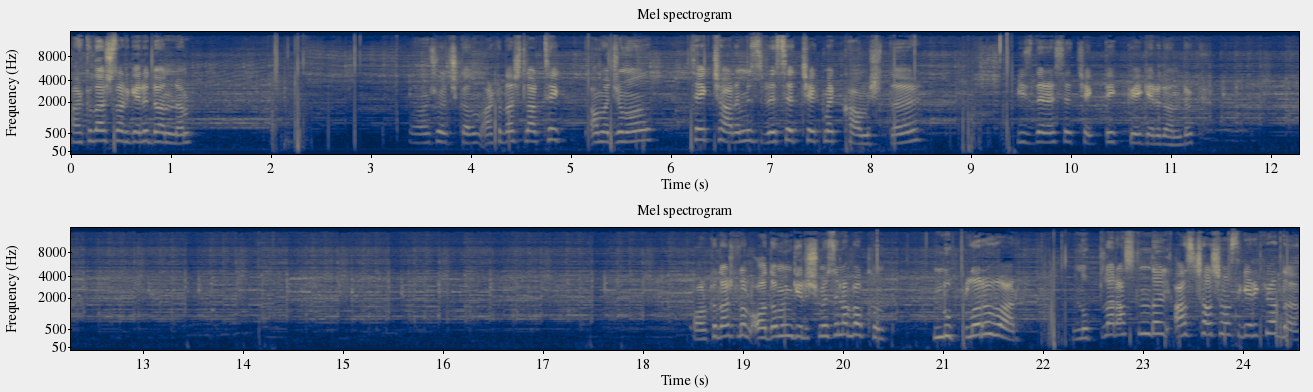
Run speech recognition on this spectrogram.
Arkadaşlar geri döndüm. Hemen şöyle çıkalım. Arkadaşlar tek amacımız, tek çaremiz reset çekmek kalmıştı. Biz de reset çektik ve geri döndük. Arkadaşlar adamın gelişmesine bakın. Noob'ları var. Noob'lar aslında az çalışması gerekiyor da.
